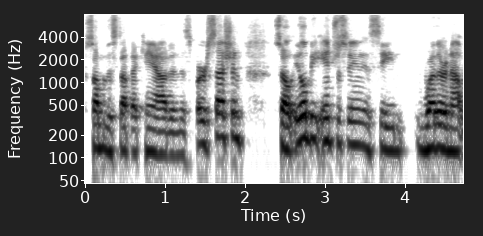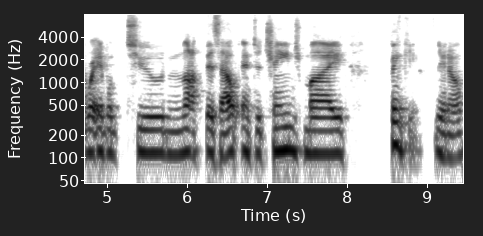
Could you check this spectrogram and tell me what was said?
some of the stuff that came out in this first session. So it'll be interesting to see whether or not we're able to knock this out and to change my thinking, you know,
